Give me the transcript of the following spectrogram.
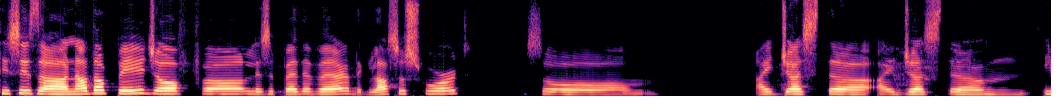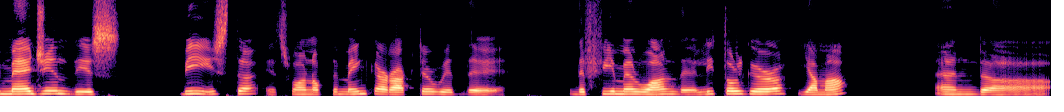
This is another page of uh, Les de the glass sword. So um, I just uh, I just um, imagine this Beast It's one of the main character with the the female one, the little girl Yama, and uh,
